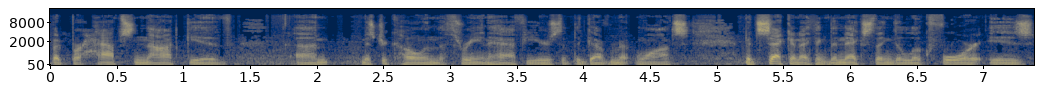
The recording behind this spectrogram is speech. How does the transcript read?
but perhaps not give. Um, Mr. Cohen, the three and a half years that the government wants. But second, I think the next thing to look for is,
